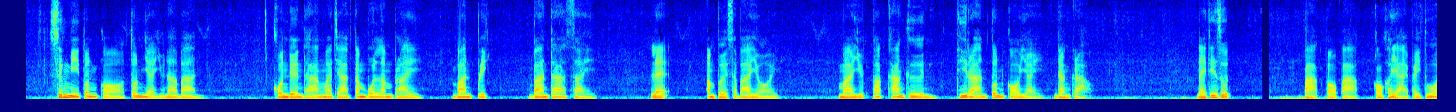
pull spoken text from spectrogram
ำ ซึ่งมีต้นกอต้นใหญ่อยู่หน้าบ้าน คนเดินทางมาจากตำบลลำไพร บ้านปริก บ้านท่าใส และ อำเภอสบาย้อย มาหยุดพักค้างคืนที่ร้านต้นกอใหญ่ดังกล่าว ในที่สุด ปากต่อปากก็ขยายไปทั่ว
